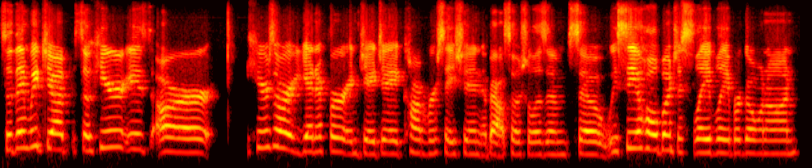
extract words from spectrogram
So then we jump. So here is our here's our Yennefer and JJ conversation about socialism. So we see a whole bunch of slave labor going on,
